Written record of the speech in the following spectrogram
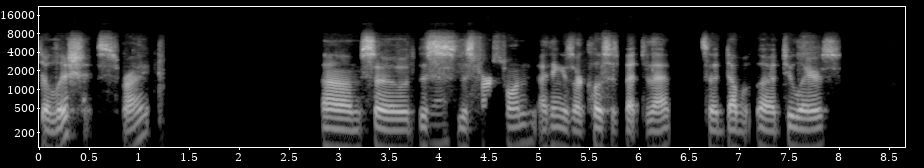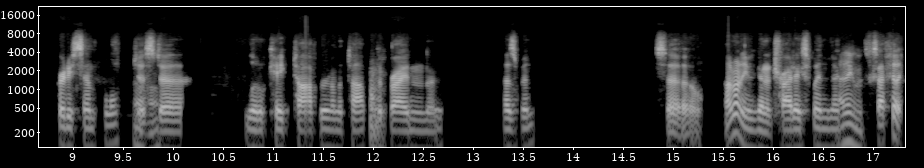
Delicious, right? Um, so this this first one I think is our closest bet to that. It's a double, uh, two layers. Pretty simple. Just Uh-huh. a little cake topper on the top of the bride and the husband. So I'm not even gonna try to explain that because I feel like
